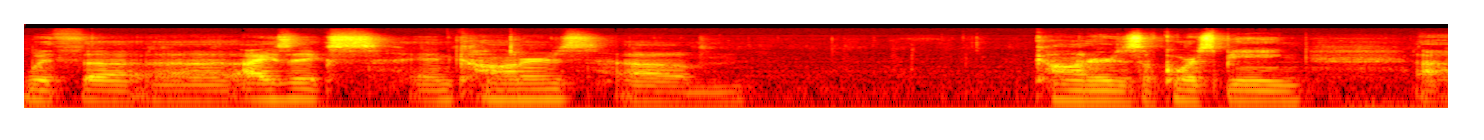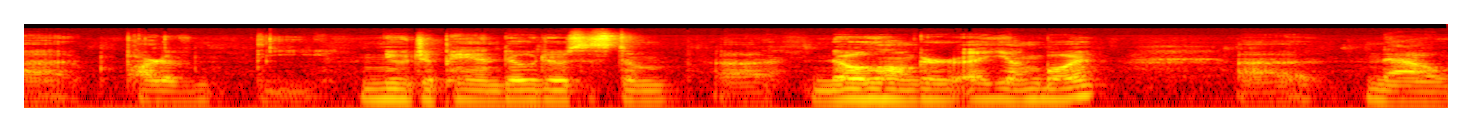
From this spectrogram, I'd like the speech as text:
with uh, uh, Isaacs and Connors. Um, Connors, of course, being uh, part of the New Japan Dojo system, uh, no longer a young boy, uh, now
